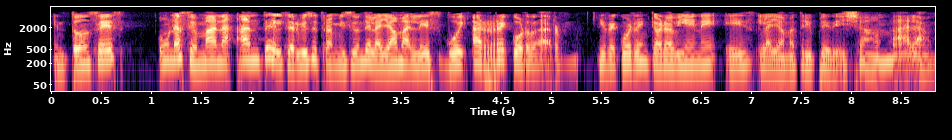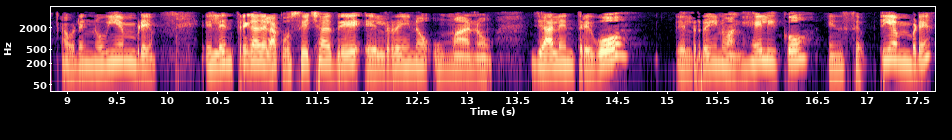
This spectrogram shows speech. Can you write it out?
Entonces, una semana antes del servicio de transmisión de la llama les voy a recordar. Y recuerden que ahora viene es la llama triple de Shambhala, ahora en noviembre. Es la entrega de la cosecha del reino humano. Ya la entregó el reino angélico en septiembre,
